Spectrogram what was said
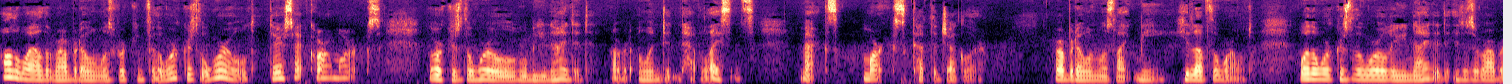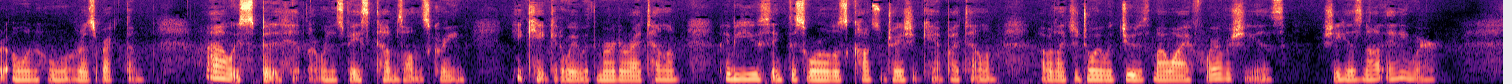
All the while that Robert Owen was working for the workers of the world, there sat Karl Marx. The workers of the world will be united. Robert Owen didn't have a license. Max Marx cut the juggler. Robert Owen was like me. He loved the world. When the workers of the world are united, it is a Robert Owen who will resurrect them. I always spit at Hitler when his face comes on the screen. He can't get away with murder, I tell him. Maybe you think this world is a concentration camp, I tell him. I would like to join with Judith, my wife, wherever she is. She is not anywhere.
